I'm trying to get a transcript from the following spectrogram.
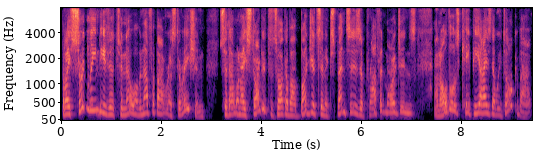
but I certainly needed to know enough about restoration so that when I started to talk about budgets and expenses and profit margins and all those KPIs that we talk about,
